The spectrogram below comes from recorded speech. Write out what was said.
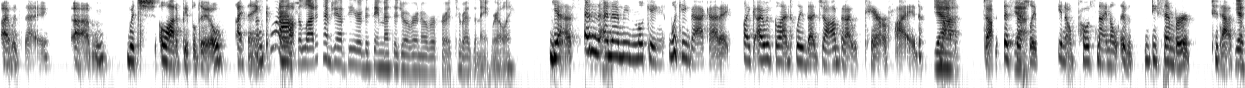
I would say, um, which a lot of people do. I think. Of course. Um, a lot of times you have to hear the same message over and over for it to resonate, really. Yes, and and I mean, looking looking back at it, like I was glad to leave that job, but I was terrified. Yes. Job, especially Yes. you know post nine. It was December two thousand Yes,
